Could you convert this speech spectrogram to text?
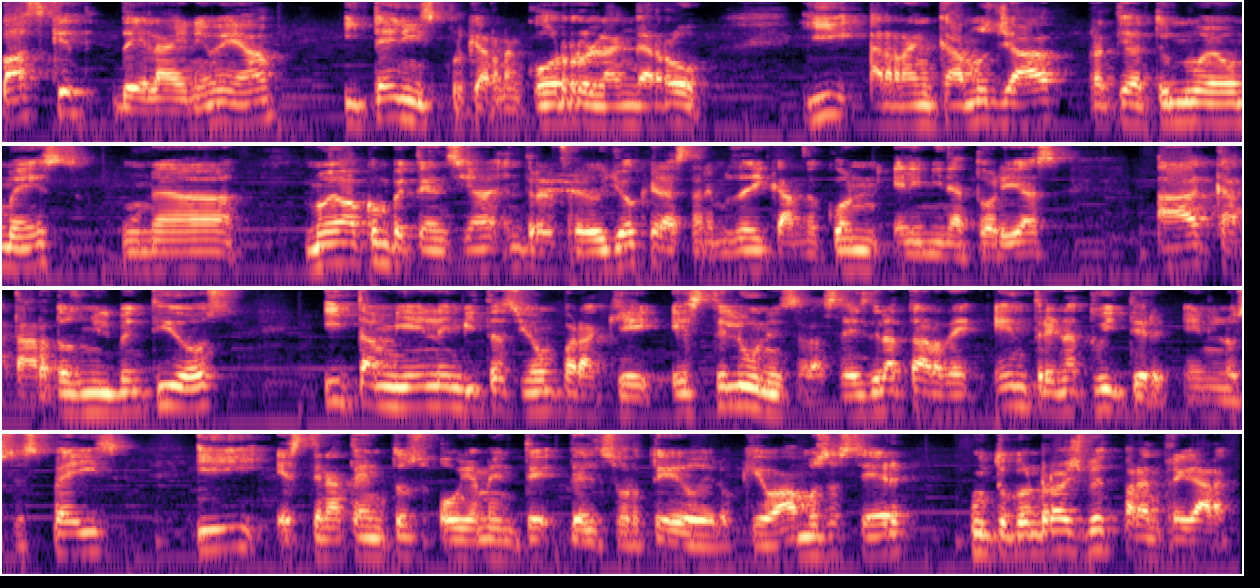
básquet de la NBA y tenis, porque arrancó Roland Garros. Y arrancamos ya prácticamente un nuevo mes, una nueva competencia entre Alfredo y yo, que la estaremos dedicando con eliminatorias a Qatar 2022 y también la invitación para que este lunes a las 6 de la tarde entren a Twitter en los Space y estén atentos obviamente del sorteo de lo que vamos a hacer junto con Rochbet para entregar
